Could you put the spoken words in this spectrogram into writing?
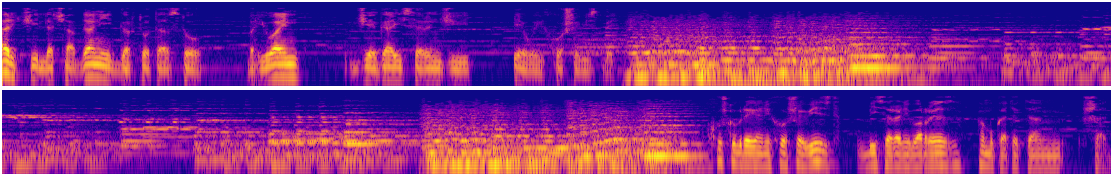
ئەرکی لە چاپدانی گەرتۆتە ئەستۆ بە هیواین جێگای سەرنجی ئێوەی خۆشەویست بێ. خوشک و برایانی خۆشەویست، بیسەرانی بەڕێز هەموو کاتێکتان شاد.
